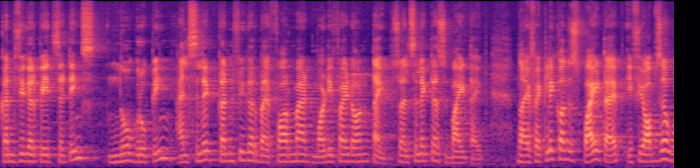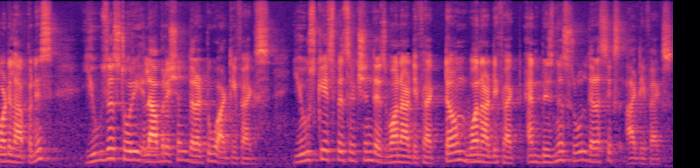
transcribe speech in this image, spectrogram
Configure page settings no grouping. I'll select configure by format modified on type. So i'll select as by type. Now if i click on this by type if you observe what will happen is user story elaboration there are two artifacts use case specification there is one artifact. Term one artifact. And business rule there are six artifacts.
